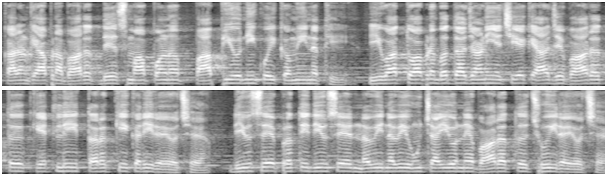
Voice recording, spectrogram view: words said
કારણ કે આપણા ભારત દેશમાં પણ પાપીઓની કોઈ કમી નથી. એ વાત તો આપણે બધા જાણીએ છીએ કે આજે ભારત કેટલી તરક્કી કરી રહ્યો છે. દિવસે પ્રતિ દિવસે નવી નવી ઊંચાઈઓને ભારત છૂઈ રહ્યો છે.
